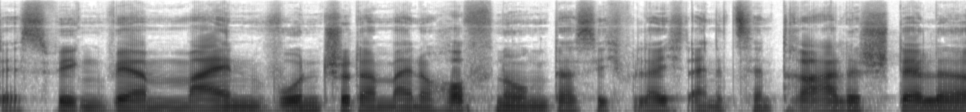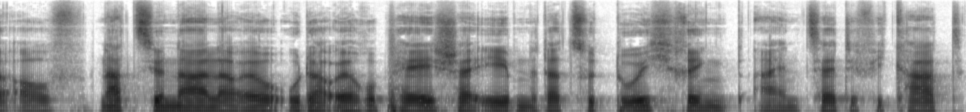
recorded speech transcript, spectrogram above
Deswegen wäre mein Wunsch oder meine Hoffnung, dass sich vielleicht eine zentrale Stelle auf nationaler oder europäischer Ebene dazu durchringt, ein Zertifikat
